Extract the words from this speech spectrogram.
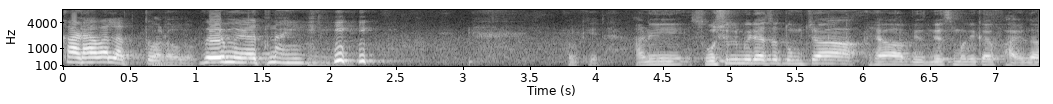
काढावा लागतो. काढावा लागतो. वेळ मिळत नाही. ओके. आणि सोशल मीडियाचा तुमच्या ह्या बिझनेसमध्ये काय फायदा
